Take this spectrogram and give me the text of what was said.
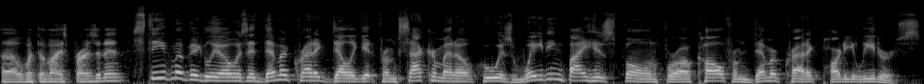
uh, with the vice president. Steve Maviglio is a Democratic delegate from Sacramento who is waiting by his phone for a call from Democratic Party leaders.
